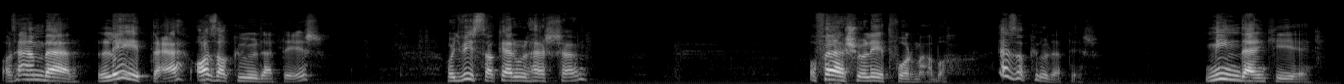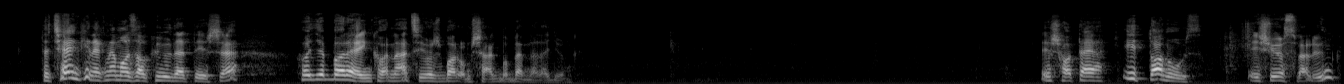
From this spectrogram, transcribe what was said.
Az ember léte az a küldetés hogy visszakerülhessen a felső létformába. Ez a küldetés. Mindenkié. Tehát senkinek nem az a küldetése hogy ebbe a reinkarnációs baromságba benne legyünk és ha te itt tanulsz és jössz velünk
